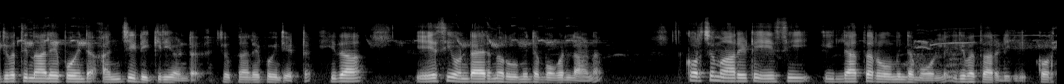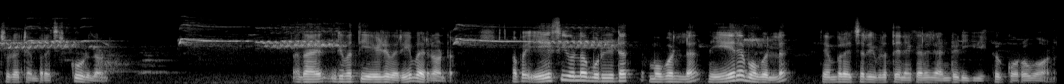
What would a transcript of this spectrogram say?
ഇരുപത്തിനാല് പോയിന്റ് അഞ്ച് ഡിഗ്രി ഉണ്ട് ഇരുപത്തിനാല് പോയിന്റ് എട്ട്. ഇതാ എ സി ഉണ്ടായിരുന്ന റൂമിന്റെ മുകളിലാണ് കുറച്ച് മാറിയിട്ട് എ സി ഇല്ലാത്ത റൂമിന്റെ മുകളിൽ ഇരുപത്താറ് ഡിഗ്രി കുറച്ചുകൂടെ ടെമ്പറേച്ചർ കൂടുതലുണ്ട് അതായത് ഇരുപത്തിയേഴ് വരെയും വരുന്നുണ്ട്. അപ്പോൾ എ സി ഉള്ള മുറിയുടെ മുകളിൽ നേരെ മുകളിൽ ടെമ്പറേച്ചർ ഇവിടത്തേനേക്കാളും രണ്ട് ഡിഗ്രിക്ക് കുറവാണ്.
